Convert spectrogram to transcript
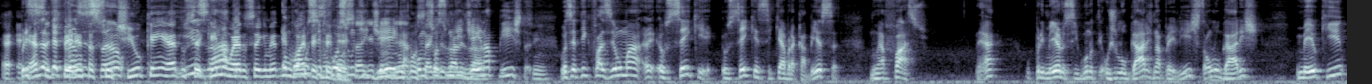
É, Precisa essa ter diferença transição. sutil, quem é do quem não é do segmento É não como vai se perceber. fosse um DJ, cara, como se fosse um DJ visualizar. na pista. Sim. Você tem que fazer uma. Eu sei que eu sei que esse quebra-cabeça não é fácil, né? O primeiro, o segundo, os lugares na playlist são lugares meio que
